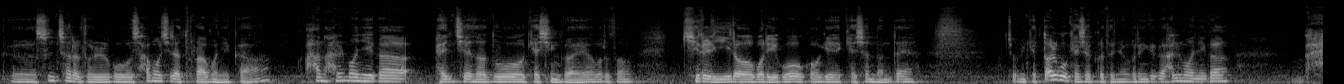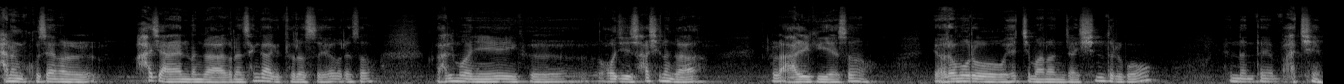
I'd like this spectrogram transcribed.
그 순찰을 돌고 사무실에 돌아보니까 한 할머니가 벤치에서 누워 계신 거예요. 그래서 길을 잃어버리고 거기에 계셨는데 좀 이렇게 떨고 계셨거든요. 그러니까 그 할머니가 많은 고생을 하지 않았는가 그런 생각이 들었어요. 그래서 그 할머니 그 어디 사시는가를 알기 위해서 여러모로 했지만은 이제 힘들고 했는데 마침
